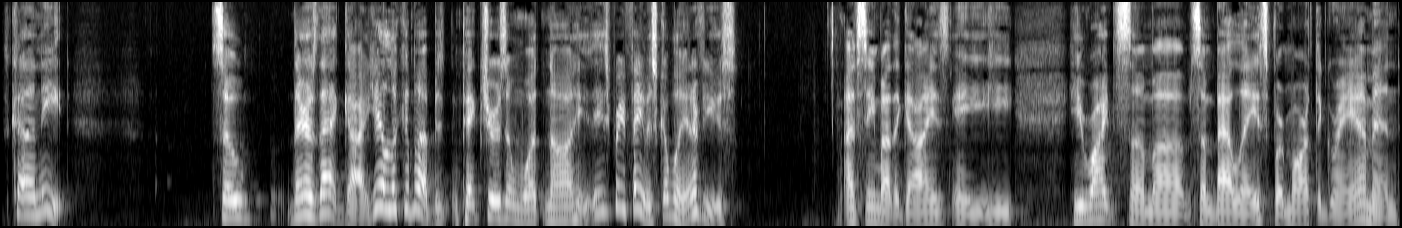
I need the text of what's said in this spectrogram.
It's kind of neat. So there's that guy. Yeah, look him up. Pictures and whatnot. He, he's pretty famous. A couple of interviews I've seen by the guy. He's, he he he writes some uh, some ballets for Martha Graham, and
